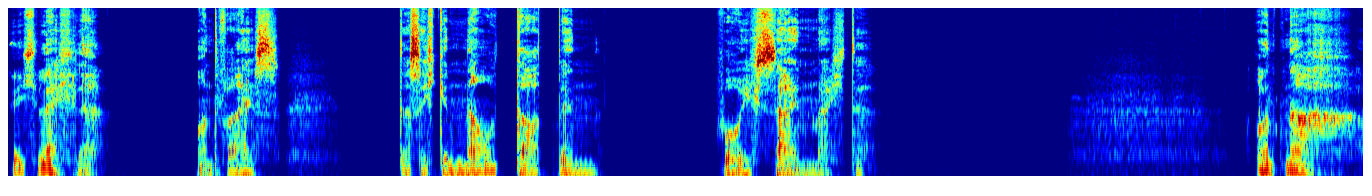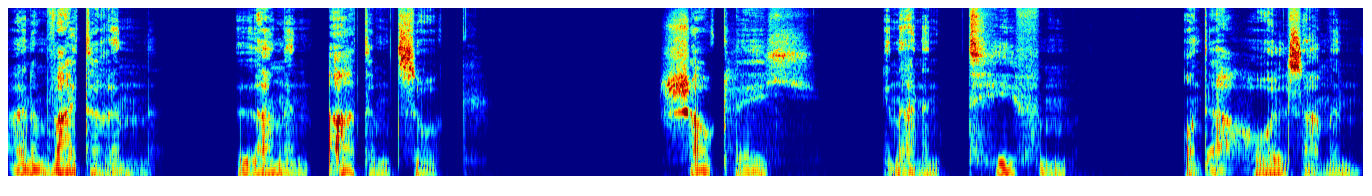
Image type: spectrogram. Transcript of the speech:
Ich lächle und weiß, dass ich genau dort bin, wo ich sein möchte. Und nach einem weiteren langen Atemzug schaukle ich in einen tiefen und erholsamen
